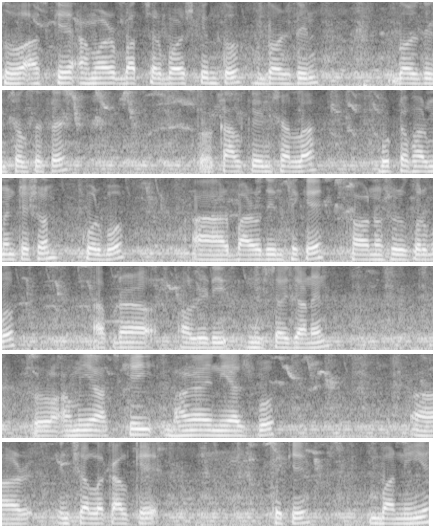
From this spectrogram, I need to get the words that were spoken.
তো আজকে আমার বাচ্চার বয়স কিন্তু দশ দিন। দশ দিন চলতেছে। তো কালকে ইনশাল্লাহ ভুট্টা ফার্মেন্টেশন করব আর বারো দিন থেকে খাওয়ানো শুরু করব। আপনারা অলরেডি নিশ্চয় জানেন। তো আমি আজকেই ভাঙায় নিয়ে আসব। আর ইনশাল্লাহ কালকে থেকে বানিয়ে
